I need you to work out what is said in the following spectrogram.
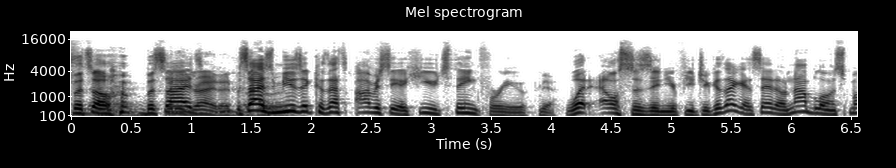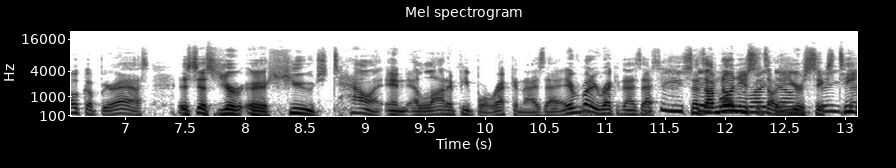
But so but he's besides right, besides music, because that's obviously a huge thing for you. Yeah. What else is in your future? Because like I said, I'm not blowing smoke up your ass. It's just you're a huge talent, and a lot of people recognize that. Everybody recognizes that since I've known you skateboarding since right I was you were the street, 16.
